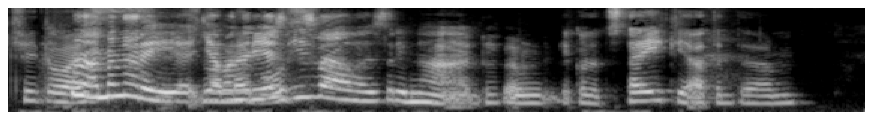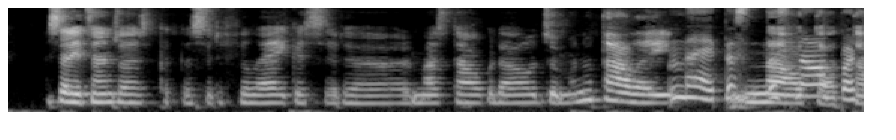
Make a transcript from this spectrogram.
Šito es, man arī, ja man, man ir izvēle, es arī nē, ja kaut kāds steiki, jā, tad. Um... Es arī cenšos, ka tas ir filē, kas ir uh, maz tauku daudzuma. Nu, tā, lai Nē, tas nav, tas nav par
